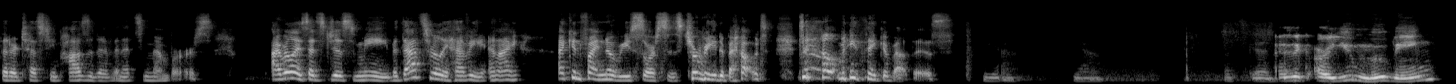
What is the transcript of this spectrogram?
that are testing positive and its members. I realize that's just me, but that's really heavy and I I can find no resources to read about to help me think about this. Yeah. Yeah. That's good. Isaac, are you moving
